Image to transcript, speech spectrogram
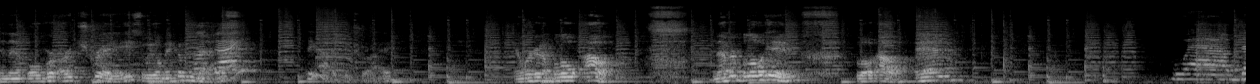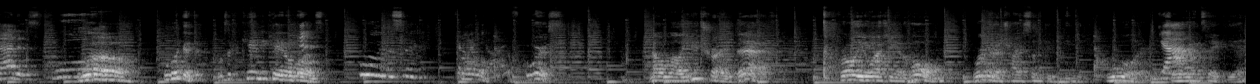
And then over our tray, so we don't make a mess. try? Yeah, I could try. And we're gonna blow out. Never blow in, blow out. And Wow, that is cool. whoa, look at it. Looks like a candy cane almost. Ooh, me see. Can I Oh. Of course. Now while you try that, for all you watching at home, we're gonna try something even cooler. Yeah? We're gonna take, yeah.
